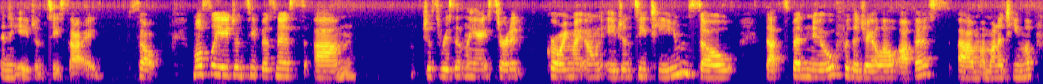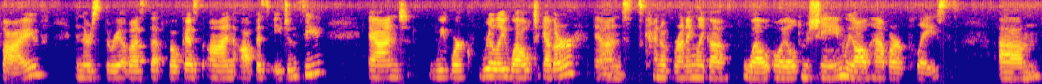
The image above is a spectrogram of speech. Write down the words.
in the agency side. So mostly agency business. Um, just recently, I started growing my own agency team. So that's been new for the JLL office. Um, I'm on a team of five, and there's three of us that focus on office agency. And we work really well together, and it's kind of running like a well oiled machine. We all have our place. Um,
